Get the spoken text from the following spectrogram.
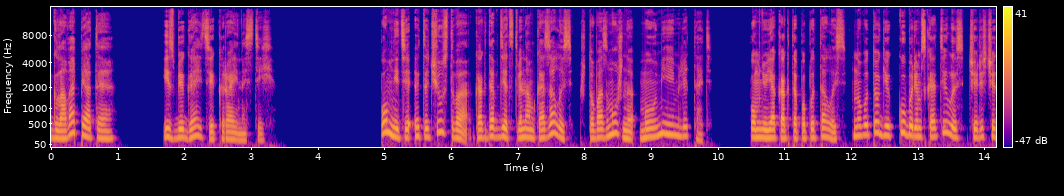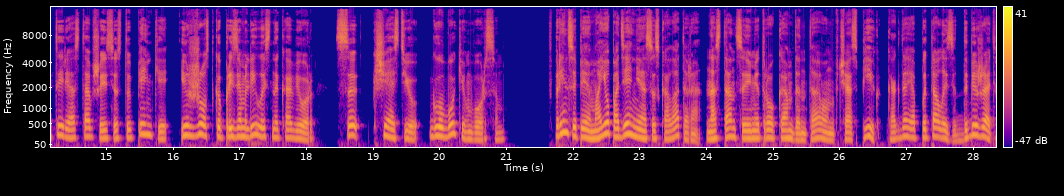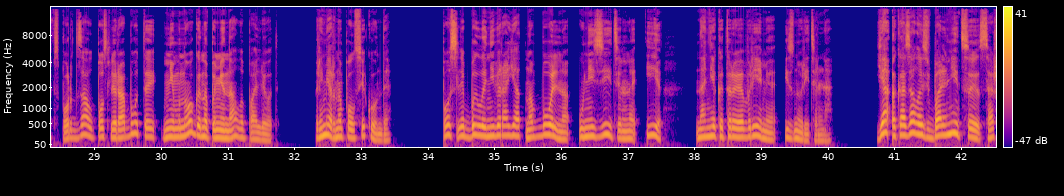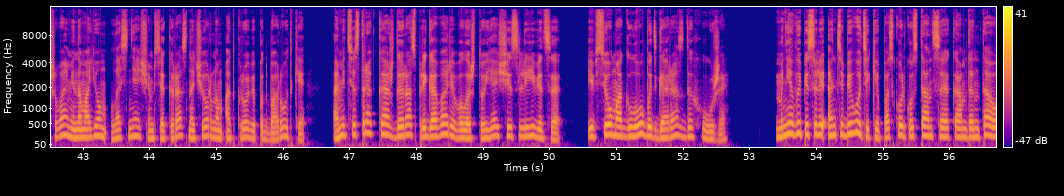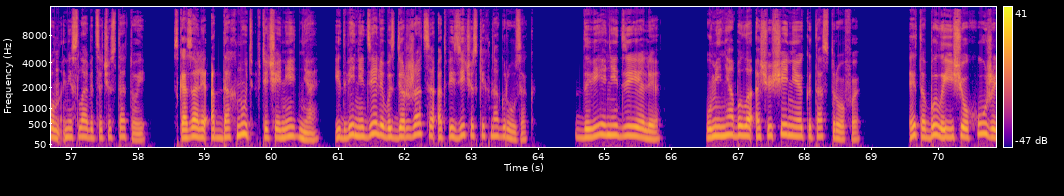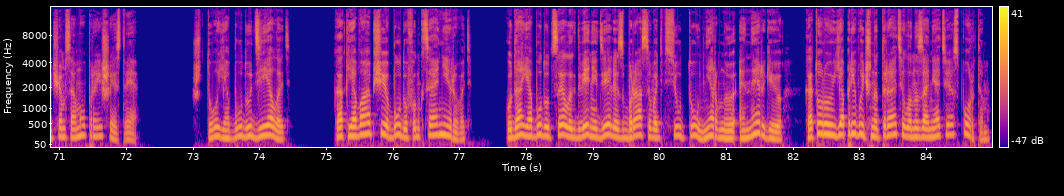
Глава пятая. Избегайте крайностей. Помните это чувство, когда в детстве нам казалось, что, возможно, мы умеем летать? Помню, я как-то попыталась, но в итоге кубарем скатилась через четыре оставшиеся ступеньки и жестко приземлилась на ковер с, к счастью, глубоким ворсом принципе, мое падение с эскалатора на станции метро Камден-таун в час пик, когда я пыталась добежать в спортзал после работы, немного напоминало полет. Примерно полсекунды. После было невероятно больно, унизительно и, на некоторое время, изнурительно. Я оказалась в больнице со швами на моем лоснящемся красно черном от крови подбородке, а медсестра каждый раз приговаривала, что я счастливица — и все могло быть гораздо хуже. Мне выписали антибиотики, поскольку станция Камден-таун не славится чистотой. Сказали отдохнуть в течение дня и две недели воздержаться от физических нагрузок. Две недели! У меня было ощущение катастрофы. Это было еще хуже, чем само происшествие. Что я буду делать? Как я вообще буду функционировать? куда я буду целых две недели сбрасывать всю ту нервную энергию, которую я привычно тратила на занятия спортом.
